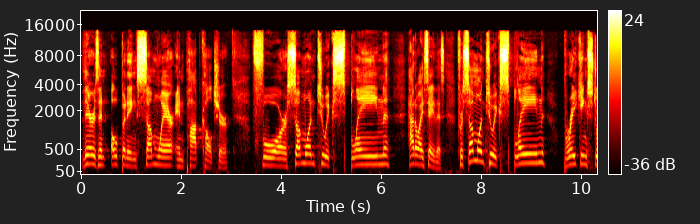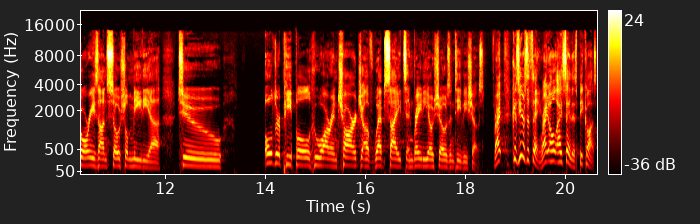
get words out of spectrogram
there's an opening somewhere in pop culture for someone to explain, how do I say this? For someone to explain breaking stories on social media to older people who are in charge of websites and radio shows and TV shows, right? Because here's the thing, right? Oh, I say this because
